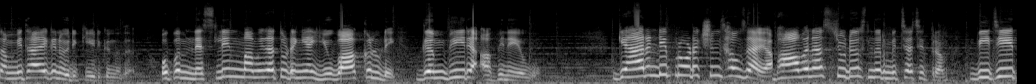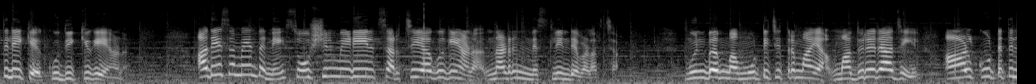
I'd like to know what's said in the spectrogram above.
സംവിധായകൻ ഒരുക്കിയിരിക്കുന്നത്. ഒപ്പം നെസ്ലിൻ മമിത തുടങ്ങിയ യുവാക്കളുടെ ഗംഭീര അഭിനയവും. ഗ്യാരണ്ടി പ്രൊഡക്ഷൻസ് ഹൗസായ ഭാവന സ്റ്റുഡിയോസ് നിർമ്മിച്ച ചിത്രം വിജയത്തിലേക്ക് കുതിക്കുകയാണ്. അതേസമയം തന്നെ സോഷ്യൽ മീഡിയയിൽ ചർച്ചയാകുകയാണ് നടൻ നെസ്ലിന്റെ വളർച്ച. മുൻപ് മമ്മൂട്ടി ചിത്രമായ മധുരരാജയിൽ ആൾക്കൂട്ടത്തിൽ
